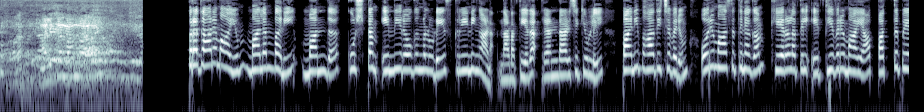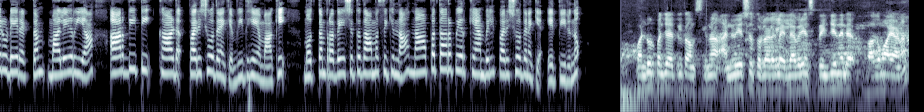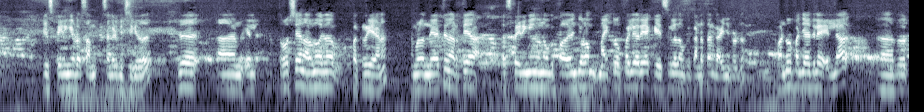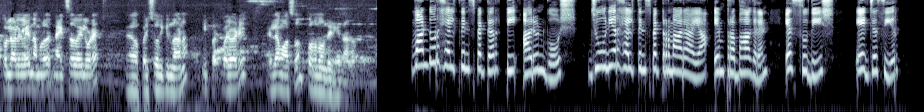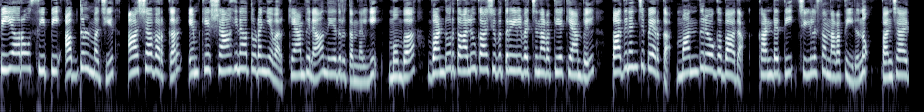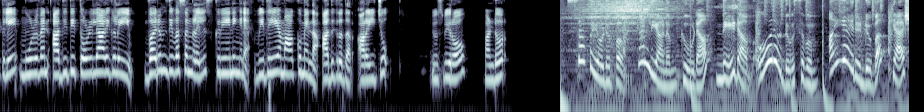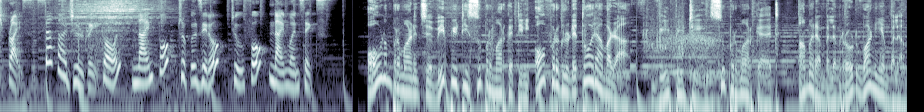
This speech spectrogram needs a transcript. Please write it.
പ്രധാനമായും മലമ്പനി മന്ത് കുഷ്ഠം എന്നീ രോഗങ്ങളുടെ സ്ക്രീനിംഗ് ആണ് നടത്തിയത്. രണ്ടാഴ്ചയ്ക്കുള്ളിൽ പനി ബാധിച്ചവരും ഒരു മാസത്തിനകം കേരളത്തിൽ എത്തിയവരുമായ പത്ത് പേരുടെ രക്തം malaria R D T card പരിശോധനയ്ക്ക് വിധേയമാക്കി. മൊത്തം പ്രദേശത്ത് താമസിക്കുന്ന നാൽപ്പത്തി പേർ ക്യാമ്പിൽ പരിശോധനയ്ക്ക് എത്തിയിരുന്നു. വണ്ടൂർ പഞ്ചായത്തിൽ താമസിക്കുന്ന അന്വേഷിച്ച തൊഴിലാളികളെ എല്ലാവരെയും സ്ക്രീൻ ചെയ്യുന്നതിന്റെ ഭാഗമായാണ് ഈ സ്ക്രീനിംഗ് ഇവിടെ സംഘടിപ്പിച്ചിരിക്കുന്നത്. ഇത് തുടർച്ചയായി നടന്നു വരുന്ന പ്രക്രിയയാണ്. നമ്മൾ നേരത്തെ നടത്തിയ സ്ക്രീനിങ്ങിൽ നിന്ന് നമുക്ക് പതിനഞ്ചോളം മൈക്രോഫൈലേറിയ കേസുകൾ നമുക്ക് കണ്ടെത്താൻ കഴിഞ്ഞിട്ടുണ്ട്. വണ്ടൂർ പഞ്ചായത്തിലെ എല്ലാ തൊഴിലാളികളെയും നമ്മൾ നൈറ്റ് സർവേയിലൂടെ പരിശോധിക്കുന്നതാണ്. ഈ പരിപാടി എല്ലാ മാസവും തുറന്നുകൊണ്ടിരിക്കുന്നതാണ് Wandoor health inspector T Arun Ghosh junior health ഇൻസ്പെക്ടർമാരായ M Prabhakaran S Sudheesh A Jaseer P R O C P Abdul Majeed ASHA worker M K Shahina തുടങ്ങിയവർ ക്യാമ്പിന് നേതൃത്വം നൽകി. മുമ്പ് വണ്ടൂർ താലൂക്ക് ആശുപത്രിയിൽ വെച്ച് നടത്തിയ ക്യാമ്പിൽ പതിനഞ്ച് പേർക്ക് മന്ദരോഗബാധ കണ്ടെത്തി ചികിത്സ നടത്തിയിരുന്നു. പഞ്ചായത്തിലെ മുഴുവൻ അതിഥി തൊഴിലാളികളെയും വരും ദിവസങ്ങളിൽ സ്ക്രീനിംഗിന് വിധേയമാക്കുമെന്ന് അധികൃതർ അറിയിച്ചു. News bureau Wandoor. സഫയോടൊപ്പം കല്യാണം കൂടാം നേടാം ഓരോ ദിവസവും അയ്യായിരം രൂപ cash prize Safa jewellery call nine four triple zero two four nine one six Onam പ്രമാണിച്ച് വി പി ടി സൂപ്പർ മാർക്കറ്റിൽ ഓഫറുകളുടെ തോരാമഴ. V P T super market Amarambalam road Vaniyambalam.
